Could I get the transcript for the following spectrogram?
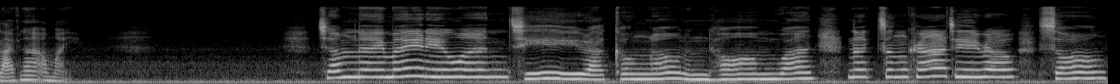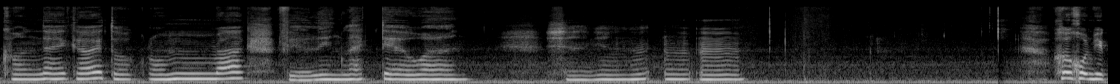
ไลฟ์หน้าเอาใหม่ จำได้ไหมในวันที่รักของเรานั้นหอมหวานนึกถึงคราที่เราสองคนได้เคยตกหลุมรัก feeling like the one ฉันยังคือคุณพิก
